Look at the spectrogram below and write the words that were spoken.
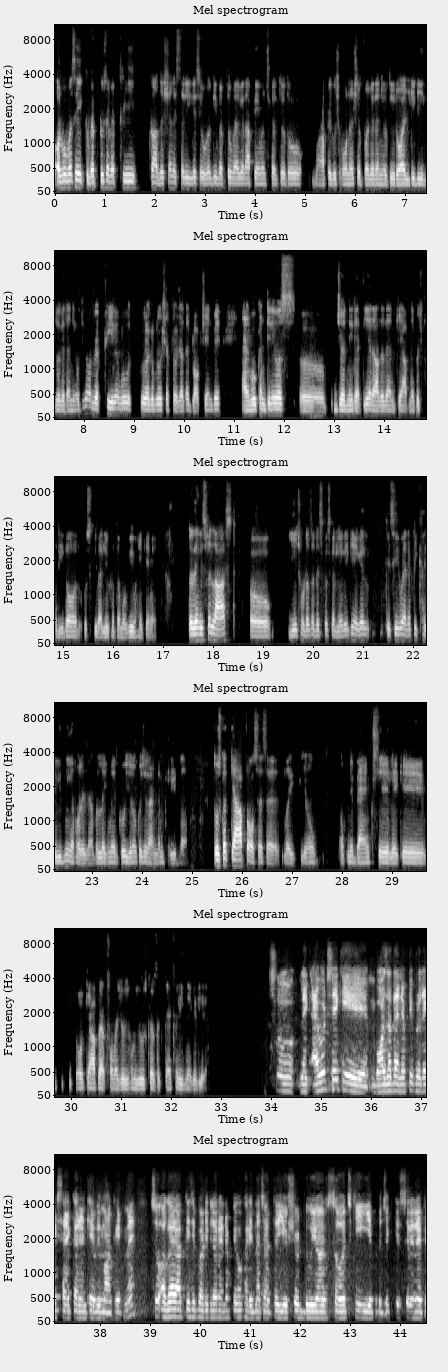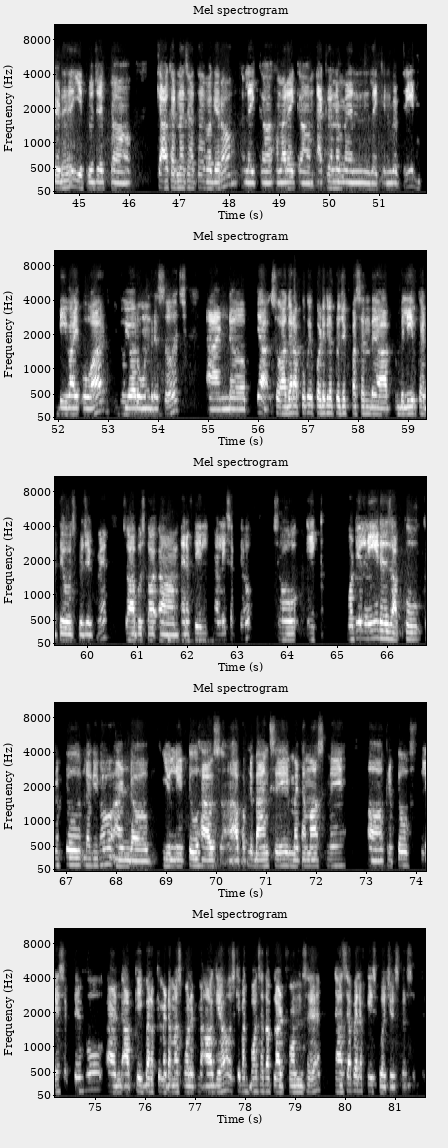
और वो बस एक वेब टू से वेब थ्री ट्रांजेक्शन इस तरीके से होगा कि वेब टू में अगर आप पेमेंट्स करते हो तो वहाँ पे कुछ ओनरशिप वगैरह नहीं होती रॉयल्टी डील्स वगैरह नहीं होती और वेब थ्री में वो पूरा का पूरा शिफ्ट हो जाता है ब्लॉकचेन पे एंड वो कंटिन्यूअस जर्नी रहती है रादर देन कि आपने कुछ खरीदा और उसकी वैल्यू खत्म होगी वहीं के में। तो थिंक इस पर लास्ट ये छोटा सा डिस्कस कर लेते कि अगर किसी को एनएफटी खरीदनी है फॉर एग्जांपल लाइक मेरे को यू नो कुछ रैंडम खरीदना है तो उसका क्या प्रोसेस है? लाइक यू नो अपने बैंक से लेके और क्या प्लेटफॉर्म है जो हम यूज़ कर सकते हैं खरीदने के लिए? So like I would say कि बहुत ज़्यादा एनएफटी प्रोजेक्ट्स है करंटली अभी मार्केट में। सो so, अगर आप किसी पर्टिकुलर एनएफटी को खरीदना चाहते हो you should do your search कि ये प्रोजेक्ट किससे रिलेटेड है ये प्रोजेक्ट uh, क्या करना चाहता है वगैरह। लाइक like, uh, हमारा एक acronym and like in web three D Y O R do your own research and या सो अगर आपको कोई पर्टिकुलर प्रोजेक्ट पसंद है आप बिलीव करते हो उस प्रोजेक्ट में सो so आप उसका एन एफ़ टी ले सकते हो। सो so, एक what you'll need is आपको क्रिप्टो लगेगा and you need to have आप अपने बैंक से मेटामास्क में क्रिप्टो uh, ले सकते हो। एंड आपके एक बार आपके मेटामास्क वॉलेट में आ गया उसके बाद बहुत ज़्यादा प्लेटफॉर्म्स है जहाँ से आप एन परचेज कर सकते हो।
